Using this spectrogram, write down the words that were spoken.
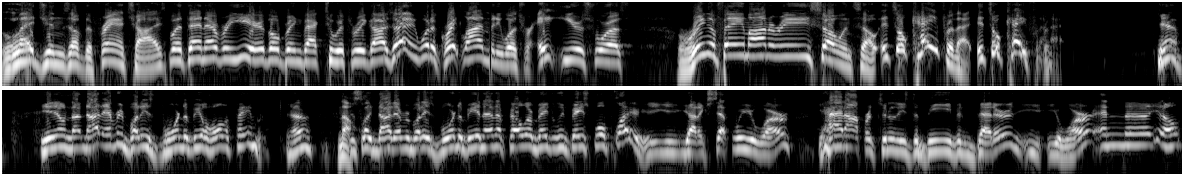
Legends of the franchise, but then every year they'll bring back two or three guys. Hey, what a great lineman he was for eight years for us. Ring of Fame honoree, so and so. It's okay for that. It's okay for that. Yeah. You know, not, not everybody's born to be a Hall of Famer. You know? No. Just like not everybody's born to be an NFL or Major League Baseball player. You, you got to accept where you were. You had opportunities to be even better. You, you were, and uh, you know,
